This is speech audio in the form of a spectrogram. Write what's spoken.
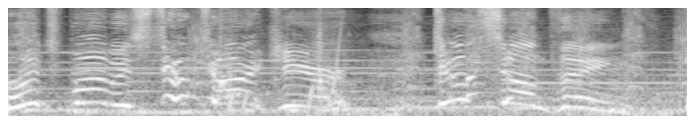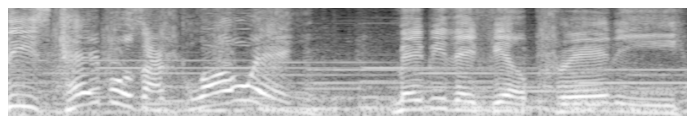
SpongeBob, it's too dark here! Do something! These cables are glowing! Maybe they feel pretty.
